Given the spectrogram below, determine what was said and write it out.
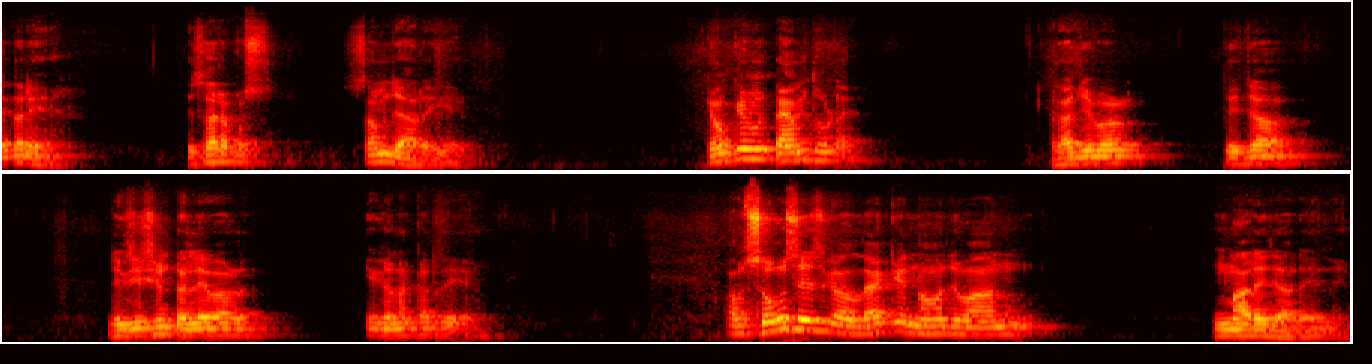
ਧਰਿਆ ਇਹ ਸਾਰਾ ਕੁਝ ਸਮਝ ਆ ਰਹੀ ਹੈ। ਕਿਉਂਕਿ ਹੁਣ ਟਾਈਮ ਥੋੜਾ ਹੈ। ਰਾਜੇਵਾਲ, ਤੇਜਾ, ਜਗਜੀਤ ਸਿੰਘ ਡੱਲੇਵਾਲ ਇਹ ਗੱਲਾਂ ਕਰਦੇ ਆ। ਅਫਸੋਸ ਇਸ ਗੱਲ ਦਾ ਕਿ ਨੌਜਵਾਨ ਮਾਰੇ ਜਾ ਰਹੇ ਨੇ।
